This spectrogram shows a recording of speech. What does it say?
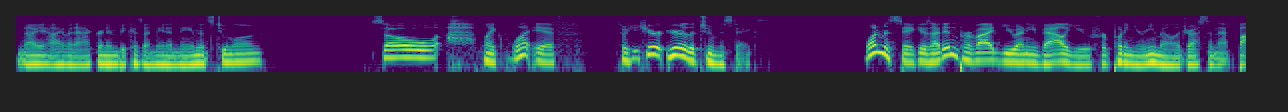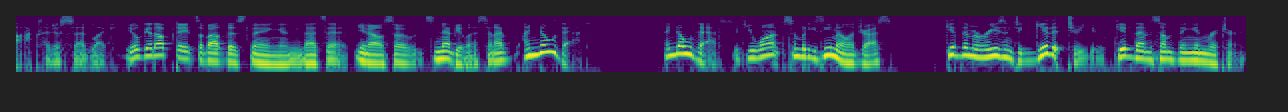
Now I have an acronym because I made a name that's too long. So, like, what if? So here here are the two mistakes. One mistake is I didn't provide you any value for putting your email address in that box. I just said like you'll get updates about this thing and that's it. You know, so it's nebulous and I I know that. I know that. If you want somebody's email address, give them a reason to give it to you. Give them something in return.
